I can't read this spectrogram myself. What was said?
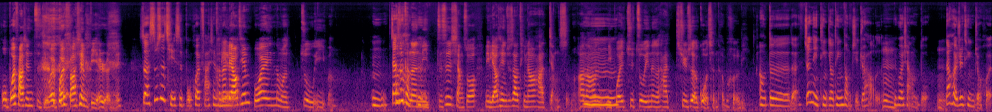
我不会发现自己，我也不会发现别人诶、对，是不是其实不会发现？可能聊，天不会那么注意吧。嗯，但是是可能嗯你只是想说，你聊天就是要听到他讲什么啊，然后嗯你不会去注意那个他叙述的过程合不合理。哦，对对对对，就你听有听懂其实就好了，嗯你不会想那么多，嗯但回去听就会。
